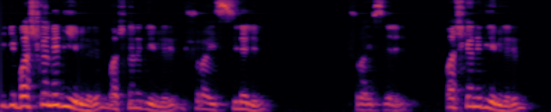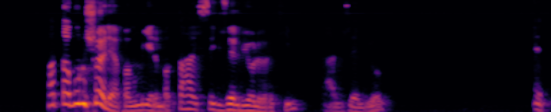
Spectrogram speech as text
Peki başka ne diyebilirim? Başka ne diyebilirim? Şurayı silelim. Şurayı silelim. Başka ne diyebilirim? Hatta bunu şöyle yapalım. Gelin bak daha size güzel bir yol öğreteyim. Daha güzel bir yol. Evet.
